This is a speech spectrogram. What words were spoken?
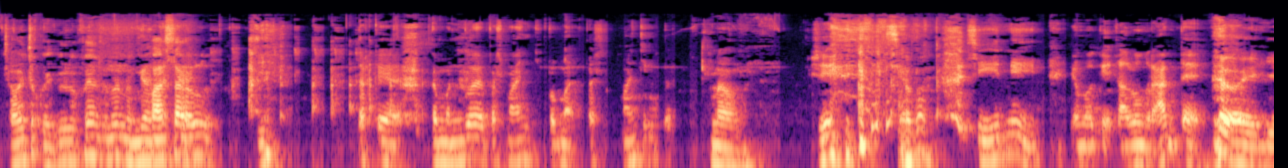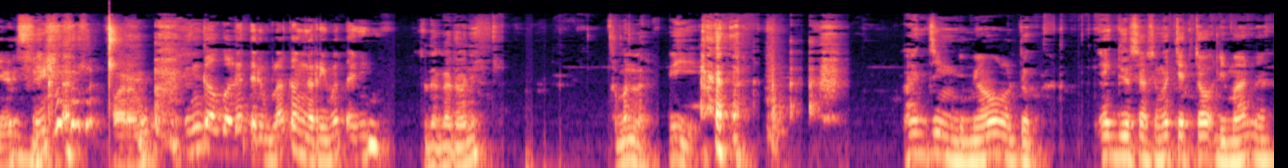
Cocok ya gue lu pengen lu nunggu pasar lu. ntar kayak temen gue pas mancing pas mancing tuh kenapa? Si siapa si ini yang pakai kalung rantai. Oh iya sih orang. Enggak gue lihat dari belakang ngeribet anjing sudah nggak tahu nih temen lo iya. Anjing demi allah tuh. Eh gila langsung ngechat cowok di mana?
